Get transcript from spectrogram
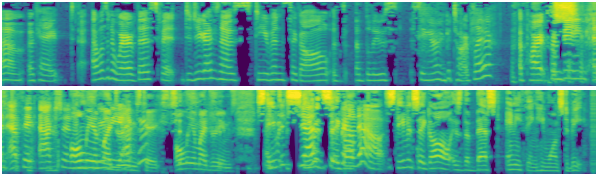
Um, okay, I wasn't aware of this, but did you guys know Steven Seagal was a blues singer and guitar player? Apart from being an epic action, Only in my dreams, actor? Kate. Only in my dreams. Steven, just Steven Seagal. found out. Steven Seagal is the best anything he wants to be.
